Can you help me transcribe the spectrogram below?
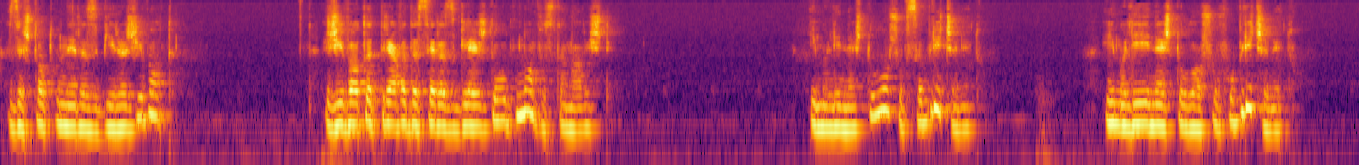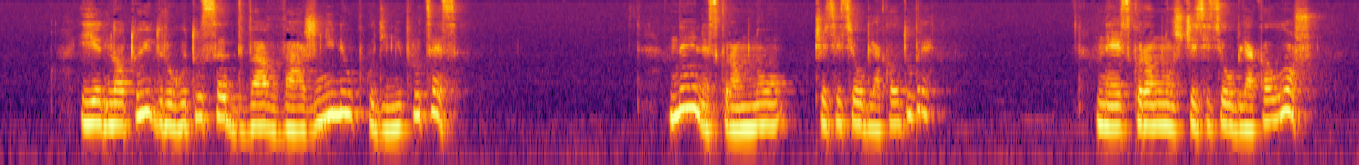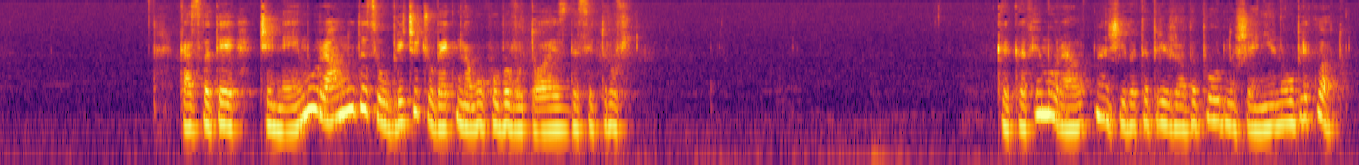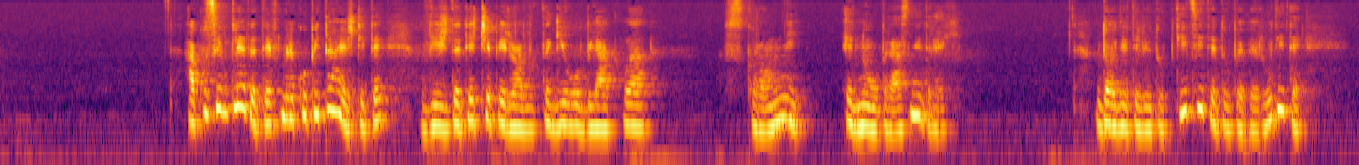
Защото не разбира живота. Живота трябва да се разглежда от ново становище. Има ли нещо лошо в събличането? Има ли нещо лошо в обличането? И едното и другото са два важни необходими процеса. Не е нескромно, че си се облякал добре. Не е скромност, че си се облякал лошо. Казвате, че не е морално да се облича човек много хубаво, т.е. да се труфи. Какъв е моралът на живата природа по отношение на облеклото? Ако се вгледате в млекопитаещите, виждате, че природата ги облякла в скромни, еднообразни дрехи. Дойдете ли до птиците, до беверудите,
